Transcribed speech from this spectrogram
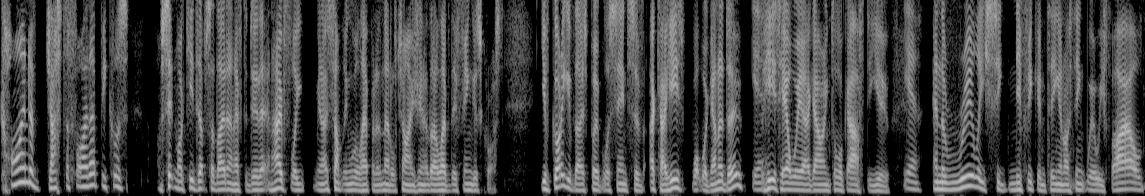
kind of justify that because I'm setting my kids up so they don't have to do that. And hopefully, you know, something will happen and that'll change. You know, they'll have their fingers crossed you've got to give those people a sense of, okay, here's what we're going to do. Yeah. Here's how we are going to look after you. Yeah. And the really significant thing, and I think where we failed,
